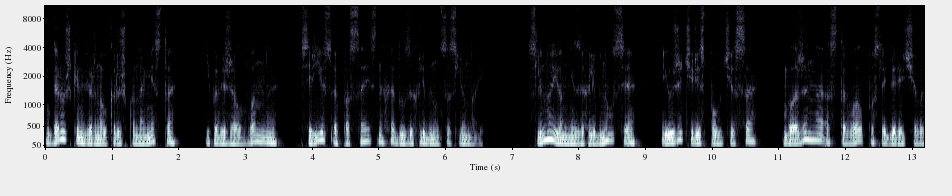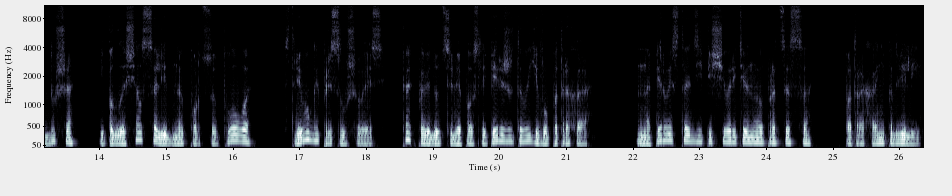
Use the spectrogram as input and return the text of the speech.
Дорожкин вернул крышку на место и побежал в ванную, всерьез опасаясь на ходу захлебнуться слюной. Слюной он не захлебнулся, и уже через полчаса блаженно остывал после горячего душа и поглощал солидную порцию плова, с тревогой прислушиваясь, как поведут себя после пережитого его потроха. На первой стадии пищеварительного процесса потроха не подвели.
